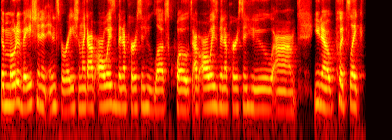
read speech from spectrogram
the motivation and inspiration. Like I've always been a person who loves quotes. I've always been a person who, um, you know, puts like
